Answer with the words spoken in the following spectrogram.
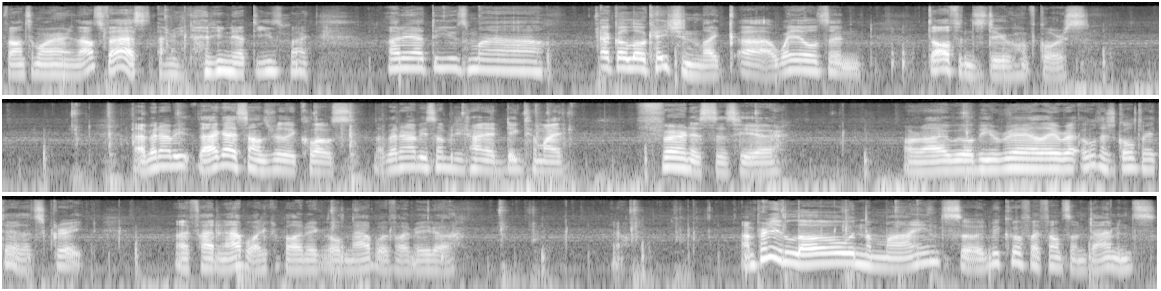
found some more iron. That was fast. I mean, I didn't have to use my, I didn't have to use my uh, echolocation like uh, whales and dolphins do, of course. That better not be. That guy sounds really close. That better not be somebody trying to dig to my furnaces here, or I will be really. Re oh, there's gold right there. That's great. If I had an apple, I could probably make a golden apple if I made a. Know, I'm pretty low in the mine, so it'd be cool if I found some diamonds.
